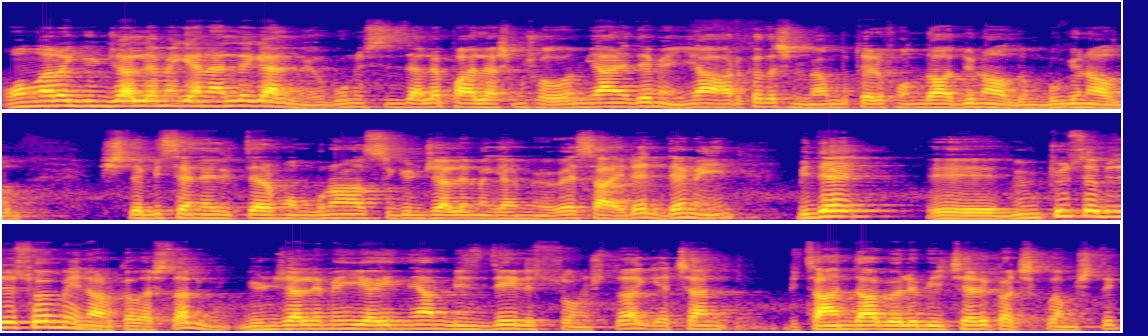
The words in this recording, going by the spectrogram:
Onlara güncelleme genelde gelmiyor. Bunu sizlerle paylaşmış olalım. Yani demeyin ya arkadaşım ben bu telefonu daha dün aldım, bugün aldım. İşte bir senelik telefon buna nasıl güncelleme gelmiyor vesaire demeyin. Bir de e, mümkünse bize söylemeyin arkadaşlar. Güncellemeyi yayınlayan biz değiliz sonuçta. Geçen bir tane daha böyle bir içerik açıklamıştık.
